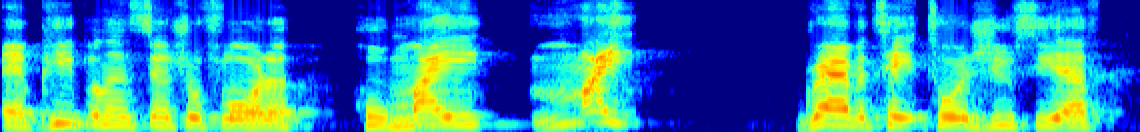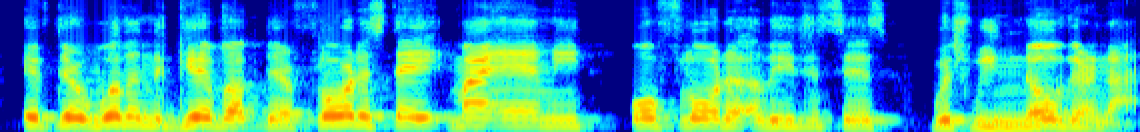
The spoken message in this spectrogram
and people in Central Florida who might might gravitate towards UCF if they're willing to give up their Florida State, Miami, or Florida allegiances, which we know they're not.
